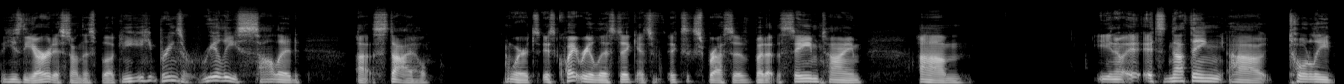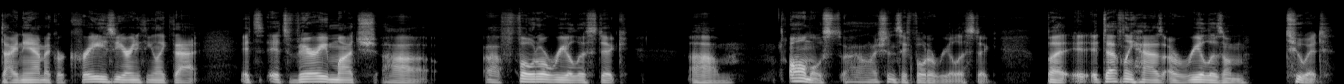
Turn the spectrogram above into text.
He's the artist on this book. He, he brings a really solid uh, style where it's it's quite realistic. It's it's expressive, but at the same time, um, you know, it, it's nothing uh, totally dynamic or crazy or anything like that It's it's very much uh, a photorealistic, um, almost. Well, I shouldn't say photorealistic, but it, it definitely has a realism to it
